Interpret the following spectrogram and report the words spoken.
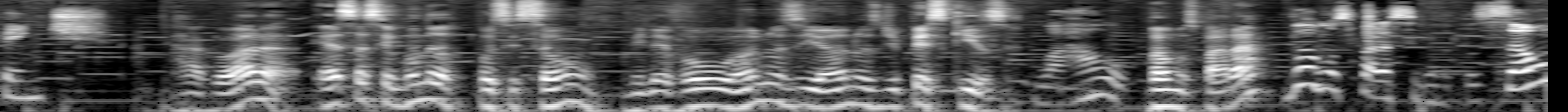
pente. Agora, essa segunda posição me levou anos e anos de pesquisa. Uau! Vamos parar? Vamos para a segunda posição.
